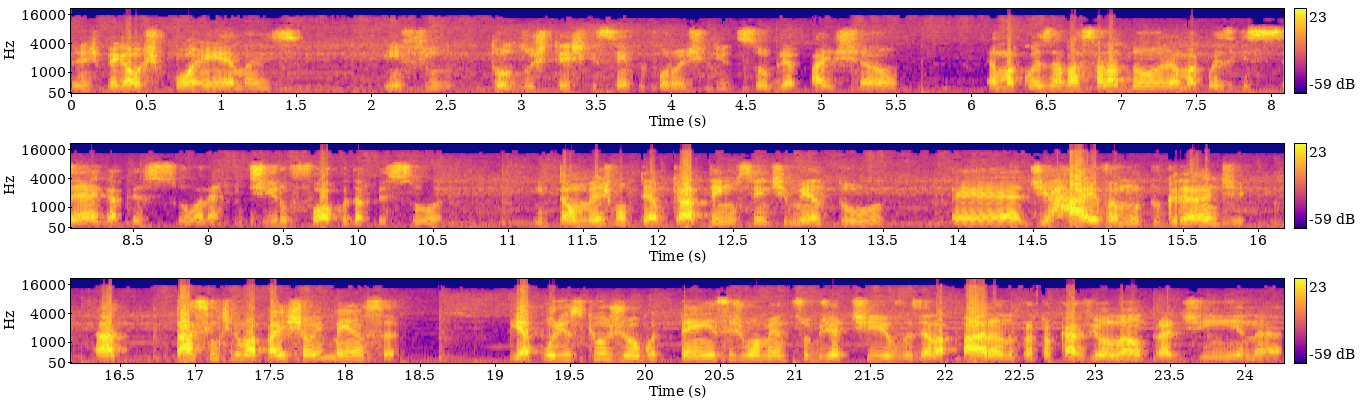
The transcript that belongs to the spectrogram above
A gente pegar os poemas, enfim, todos os textos que sempre foram escritos sobre a paixão, é uma coisa avassaladora, é uma coisa que cega a pessoa, né? Que tira o foco da pessoa. Então, ao mesmo tempo que ela tem um sentimento é, de raiva muito grande, ela tá sentindo uma paixão imensa. E é por isso que o jogo tem esses momentos subjetivos, ela parando para tocar violão pra Dina,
